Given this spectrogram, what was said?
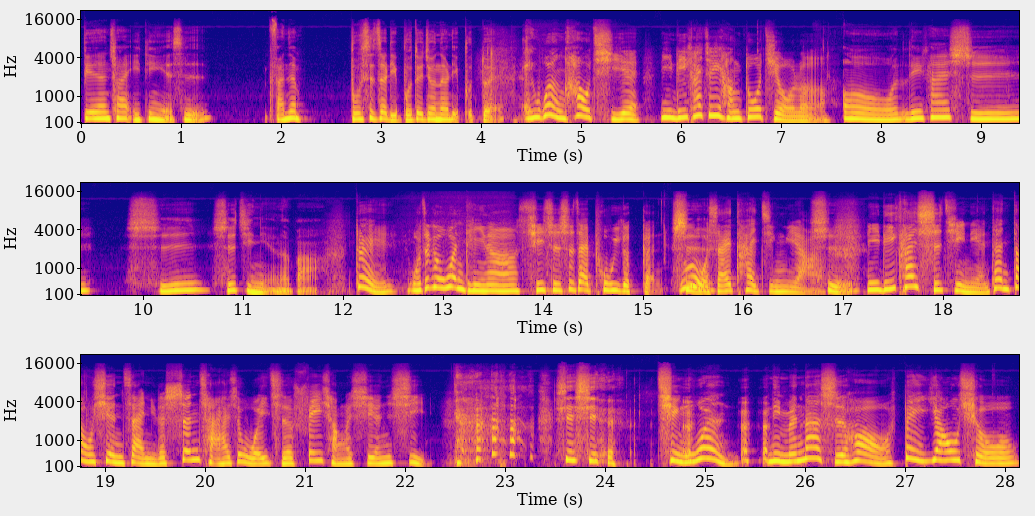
别人穿一定也是，反正不是这里不对就那里不对。哎、我很好奇耶，你离开这一行多久了？哦，我离开十十十几年了吧？对我这个问题呢，其实是在铺一个梗，是因为我实在太惊讶了。是你离开十几年，但到现在你的身材还是维持的非常的纤细。谢谢。请问你们那时候被要求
